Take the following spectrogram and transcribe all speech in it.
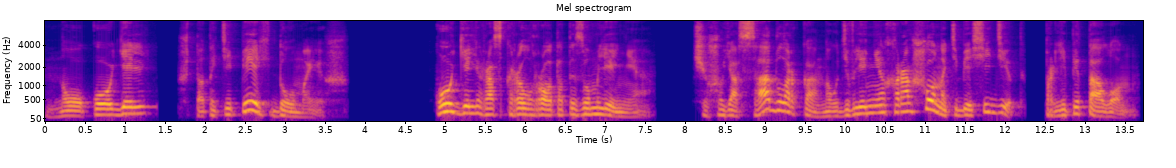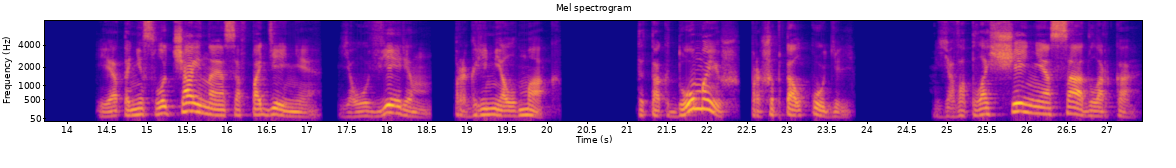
«Ну, Кугель, что ты теперь думаешь?» Кугель раскрыл рот от изумления. «Чешуя Садларка, на удивление, хорошо на тебе сидит», – пролепетал он. «И это не случайное совпадение, я уверен», – прогремел маг. «Ты так думаешь?» – прошептал Кугель. «Я воплощение Садларка,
